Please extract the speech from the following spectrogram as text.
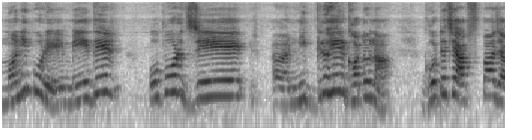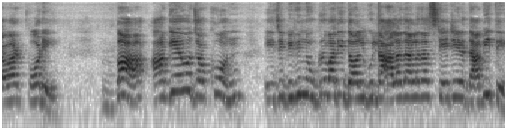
মণিপুরে মেয়েদের ওপর যে নিগ্রহের ঘটনা ঘটেছে আপসপা যাওয়ার পরে, বা আগেও যখন এই যে বিভিন্ন উগ্রবাদী দলগুলো আলাদা আলাদা স্টেটের দাবিতে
